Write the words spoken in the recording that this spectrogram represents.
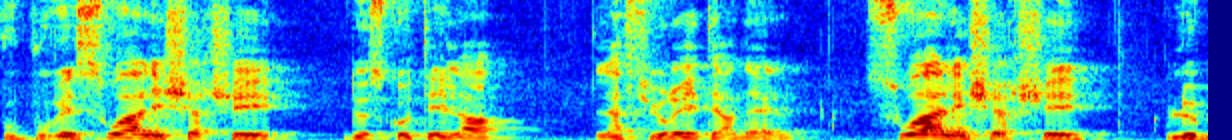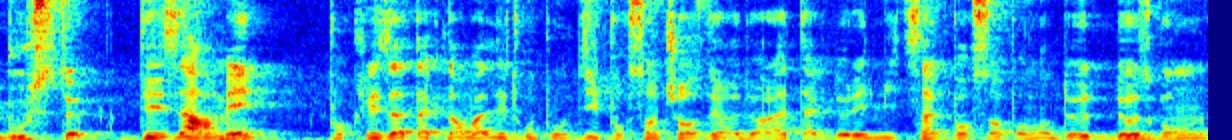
vous pouvez soit aller chercher de ce côté-là la furie éternelle, soit aller chercher le boost des armées pour que les attaques normales des troupes ont 10% de chance de réduire l'attaque de l'ennemi de 5% pendant 2, secondes,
